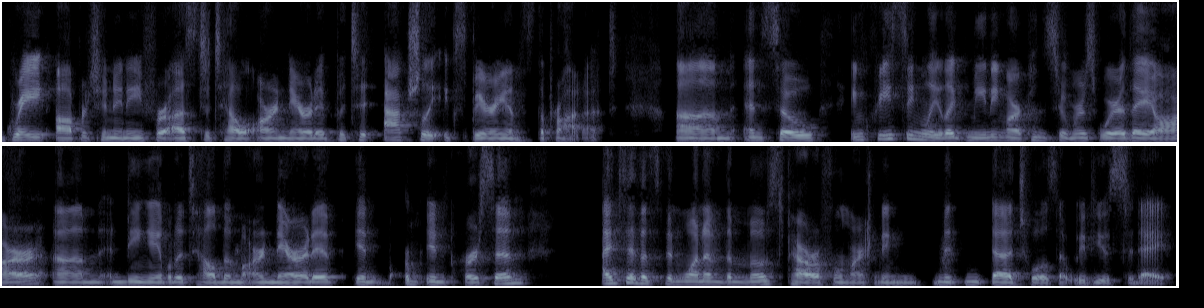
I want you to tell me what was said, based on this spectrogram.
great opportunity for us to tell our narrative, but to actually experience the product. Um, and so increasingly like meeting our consumers where they are um, and being able to tell them our narrative in in person I'd say that's been one of the most powerful marketing uh, tools that we've used today.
